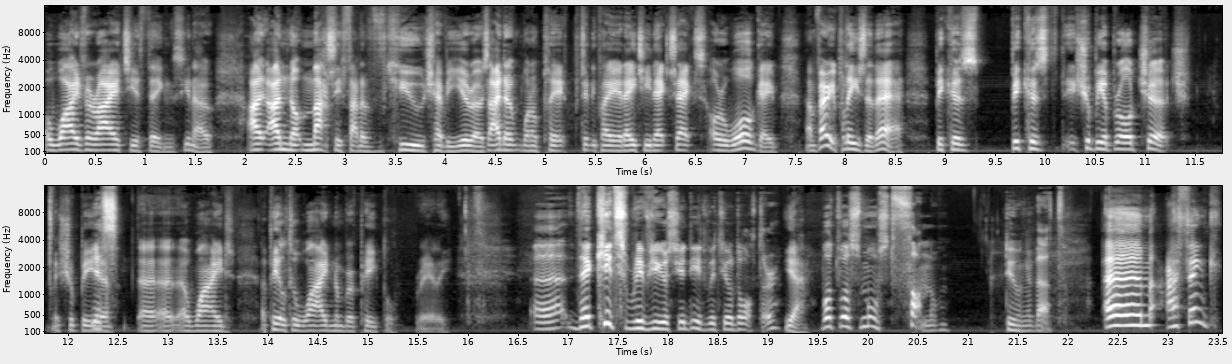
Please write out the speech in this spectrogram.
a wide variety of things. You know, I, I'm not massive fan of huge, heavy euros. I don't want to play particularly play an 18xx or a war game. I'm very pleased they're there because because it should be a broad church. It should be Yes. a, a, a wide appeal to a wide number of people, really. Uh, the kids reviews you did with your daughter. Yeah. What was most fun doing that? Um, I think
